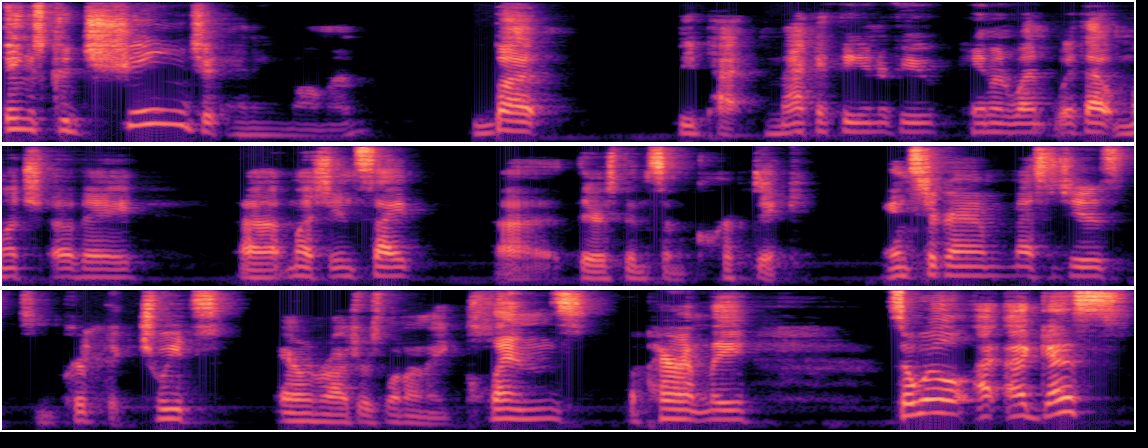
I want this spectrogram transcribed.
things could change at any moment. But the Pat McAfee interview came and went without much of a uh, much insight. Uh, there's been some cryptic Instagram messages, some cryptic tweets. Aaron Rodgers went on a cleanse, apparently. So, Will, I, I guess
